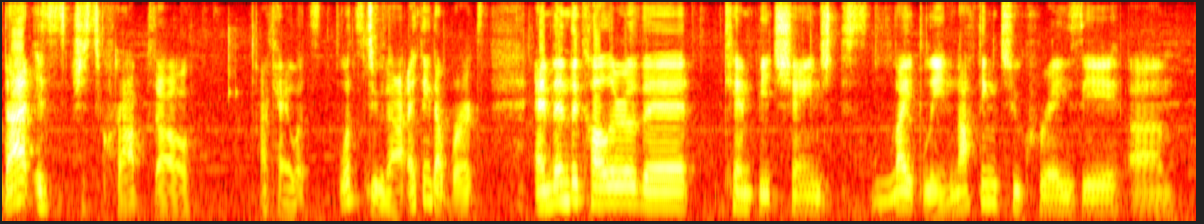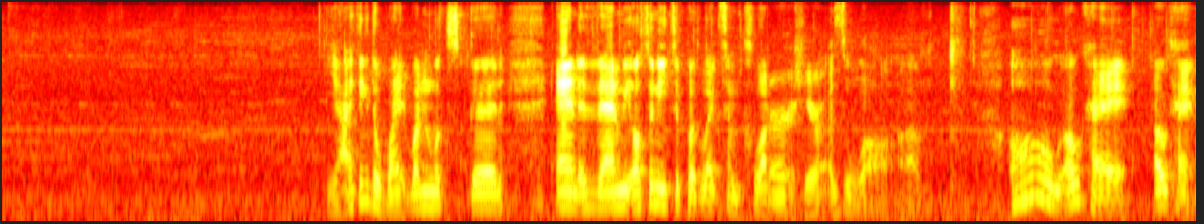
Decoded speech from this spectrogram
That is just crap though. Okay, let's let's do that. I think that works. And then the color of it can be changed slightly. Nothing too crazy. Um, yeah, I think the white one looks good. And then we also need to put like some clutter here as well. Um, Oh, okay. Okay.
